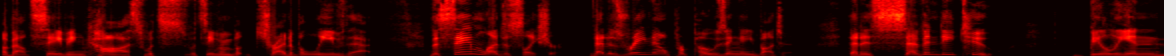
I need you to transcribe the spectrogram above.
about saving costs. Let's, let's even b- try to believe that. The same legislature that is right now proposing a budget that is $72 billion.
